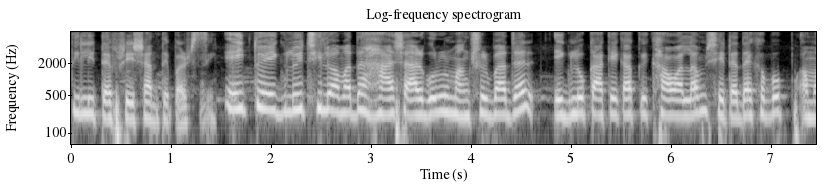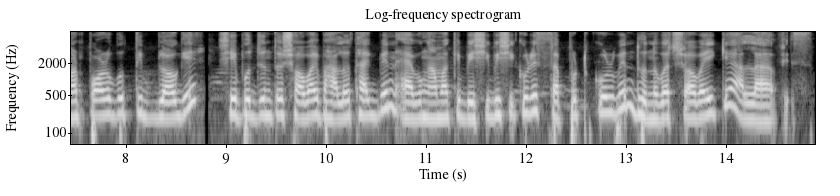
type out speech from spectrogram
তিল্লিটা ফ্রেশ আনতে পারছি। এই তো এগুলোই ছিল আমাদের হাঁস আর গরুর মাংসর বাজার। এগুলো কাকে কাকে খাওয়ালাম, সেটা দেখাবো আমার পরবর্তী ব্লগে। সে পর্যন্ত সবাই ভালো থাকবেন এবং আমাকে বেশি বেশি করে সাপোর্ট করবেন। ধন্যবাদ সবাইকে, আল্লাহ হাফিজ।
